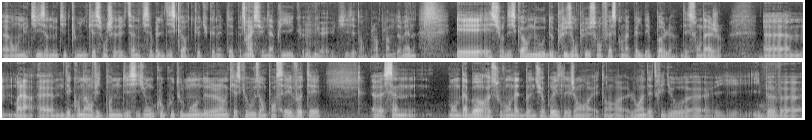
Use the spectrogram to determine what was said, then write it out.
Euh, on utilise un outil de communication chez Davidson qui s'appelle Discord, que tu connais peut-être parce Ouais. que c'est une appli que, qui est utilisée dans plein plein de domaines. Et, et sur Discord, nous, de plus en plus, on fait ce qu'on appelle des polls, des sondages. Euh, voilà, euh, dès qu'on a envie de prendre une décision, coucou tout le monde, qu'est-ce que vous en pensez, votez. Euh, ça, bon, d'abord, souvent on a de bonnes surprises. Les gens étant euh, loin d'être idiots, euh, ils, ils peuvent, euh,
